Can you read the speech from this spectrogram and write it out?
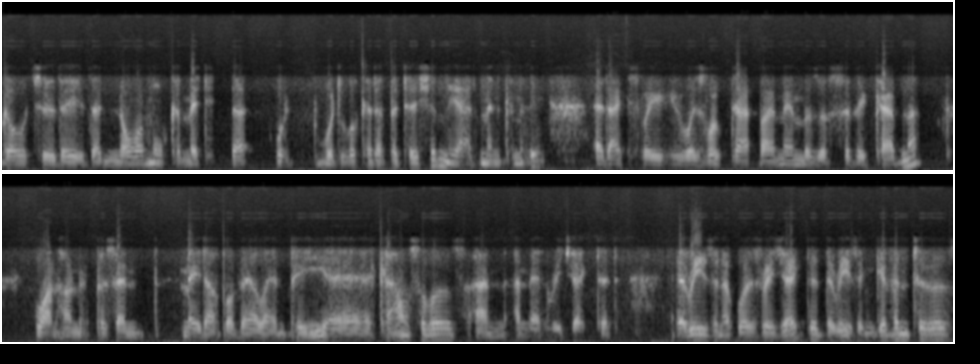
go to the, the normal committee that would would look at a petition, the admin committee. It actually was looked at by members of civic cabinet, 100% made up of LNP uh, councillors, and, and then rejected. The reason it was rejected, the reason given to us,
